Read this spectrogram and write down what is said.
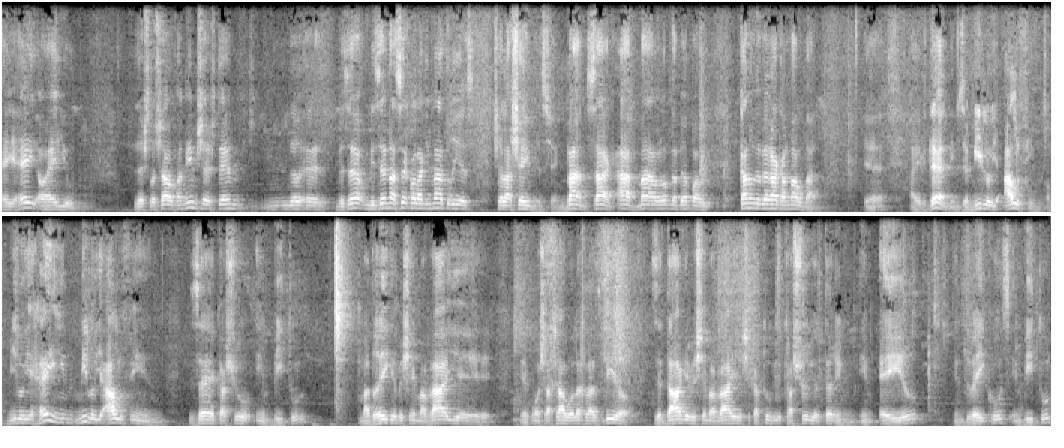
ה' ה' או ה' י'. זה שלושה אופנים ששתיהם, וזה, מזה נעשה כל הגימטריאס של השמש, שם בן, סג, אב, מה, הוא לא מדבר פה על, כאן הוא מדבר רק על מה הוא בן. ההבדל, אם זה מילוי אלפין או מילוי הין, מילוי אלפין זה קשור עם ביטול, מדרגה בשם הוויה, כמו שעכשיו הוא הולך להסביר, זה דרגה בשם הוויה שכתוב, קשור יותר עם, עם עיר, עם דוויקוס, עם ביטול,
